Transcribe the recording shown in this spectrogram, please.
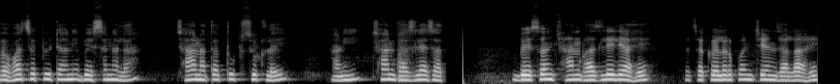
गव्हाचं पीठ आणि बेसनाला छान आता तूप सुटलं आहे आणि छान भाजल्या जात. बेसन छान भाजलेले आहे. त्याचा कलर पण चेंज झाला आहे.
